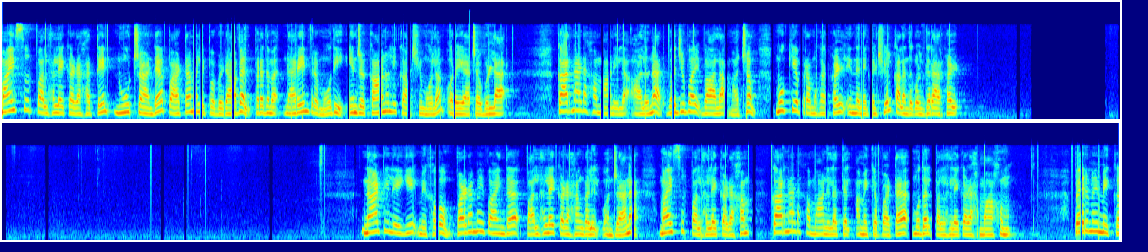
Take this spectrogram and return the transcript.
மைசூர் பல்கலைக்கழகத்தின் நூற்றாண்டு பட்டமளிப்பு விழாவில் பிரதமர் நரேந்திர மோடி இன்று காணொலி காட்சி மூலம் உரையாற்ற உள்ளார். கர்நாடக மாநில ஆளுநர் வஜுபாய் வாலா மற்றும் முக்கிய பிரமுகர்கள் இந்த நிகழ்ச்சியில் கலந்து கொள்கிறார்கள். நாட்டிலேயே மிகவும் பழமை வாய்ந்த பல்கலைக்கழகங்களில் ஒன்றான மைசூர் பல்கலைக்கழகம் கர்நாடக மாநிலத்தில் அமைக்கப்பட்ட முதல் பல்கலைக்கழகமாகும். பெருமைமிக்க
